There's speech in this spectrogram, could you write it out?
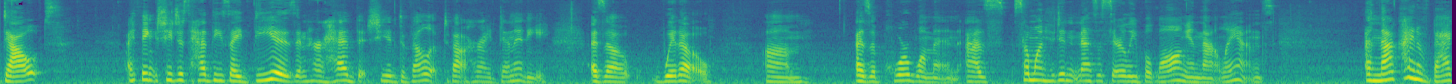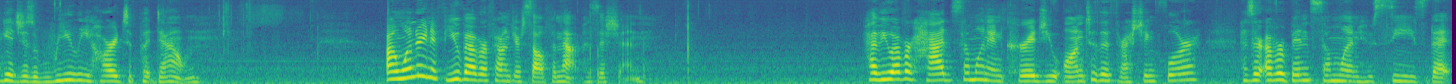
Doubt, I think she just had these ideas in her head that she had developed about her identity as a widow, um, as a poor woman, as someone who didn't necessarily belong in that land. And that kind of baggage is really hard to put down. I'm wondering if you've ever found yourself in that position. Have you ever had someone encourage you onto the threshing floor? Has there ever been someone who sees that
